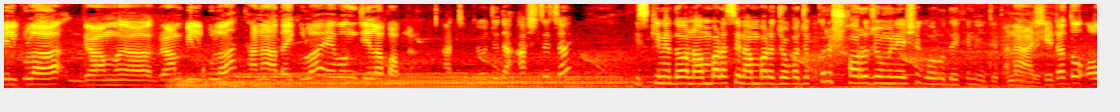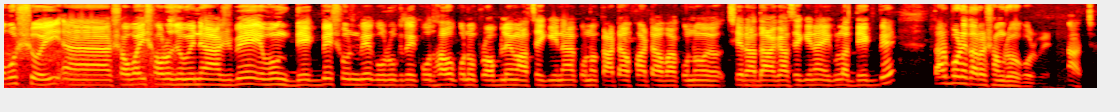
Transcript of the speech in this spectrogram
বিলকুলা গ্রাম গ্রাম বিলকুলা থানা আদাইকুলা এবং জেলা পাবনা। আচ্ছা কেউ যদি আসতে চায় স্ক্রিনে দেওয়া নাম্বার আছে নাম্বারে যোগাযোগ করে সরজমিনে এসে গরু দেখে নিয়ে যেতে না সেটা তো অবশ্যই সবাই সরজমিনে আসবে এবং দেখবে শুনবে গরুতে কোথাও কোনো প্রবলেম আছে কি না কোনো কাটা ফাটা বা কোনো ছেঁড়া দাগ আছে কিনা এগুলো দেখবে তারপরে তারা সংগ্রহ করবে। আচ্ছা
